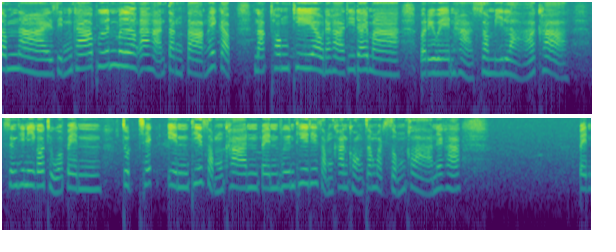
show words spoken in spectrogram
จำหน่ายสินค้าพื้นเมืองอาหารต่างๆ ให้กับนักท่องเที่ยวนะคะ ที่ได้มาบริเวณหาดสมิลาค่ะ ซึ่งที่นี่ก็ถือว่าเป็นจุดเช็คอินที่สำคัญเป็นพื้นที่ที่สำคัญของจังหวัดสงขลานะคะ เป็น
